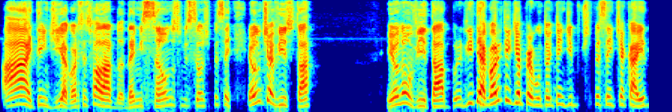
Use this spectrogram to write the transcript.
Ah, entendi. Agora vocês falaram da emissão da subscrição de PCI. Eu não tinha visto, tá? Eu não vi, tá? Agora eu entendi a pergunta. Eu entendi que o PCI tinha caído.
